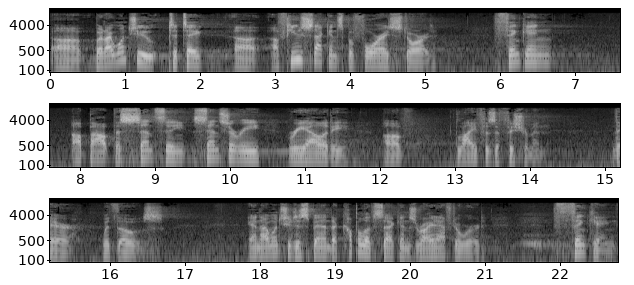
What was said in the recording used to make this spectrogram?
Uh, but I want you to take uh, a few seconds before I start thinking about the sensi- sensory reality of life as a fisherman there with those. And I want you to spend a couple of seconds right afterward thinking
